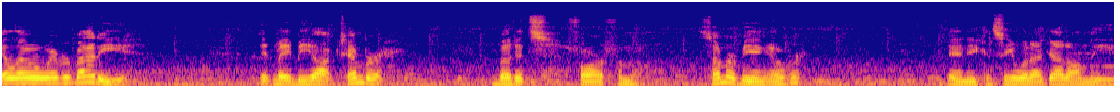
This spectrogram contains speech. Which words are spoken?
Hello everybody. It may be October, but it's far from summer being over. And you can see what I got on the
